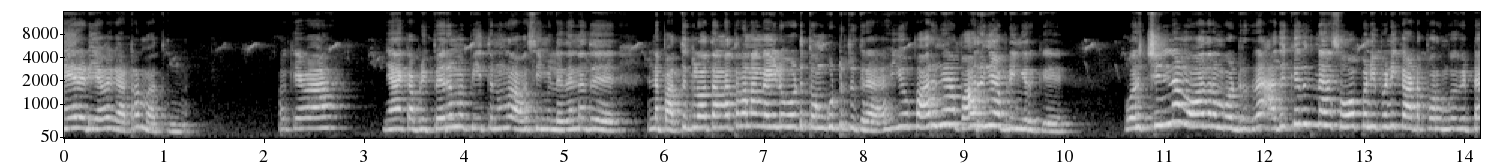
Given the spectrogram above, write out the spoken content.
நேரடியாகவே காட்டுறேன் பார்த்துக்குங்க ஓகேவா எனக்கு அப்படி பெருமை பீத்தணுங்கிற அவசியம் இல்லை. இது என்னது? என்ன பத்து கிலோ தங்கத்தவன் நான் கையில் போட்டு தொங்குட்டுட்டு ஐயோ பாருங்க பாருங்க அப்படிங்கிறக்கு ஒரு சின்ன மோதிரம் போட்டிருக்குறேன். அதுக்கு எதுக்கு நான் சோப் பண்ணி பண்ணி காட்ட போகிறேன் உங்ககிட்ட?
